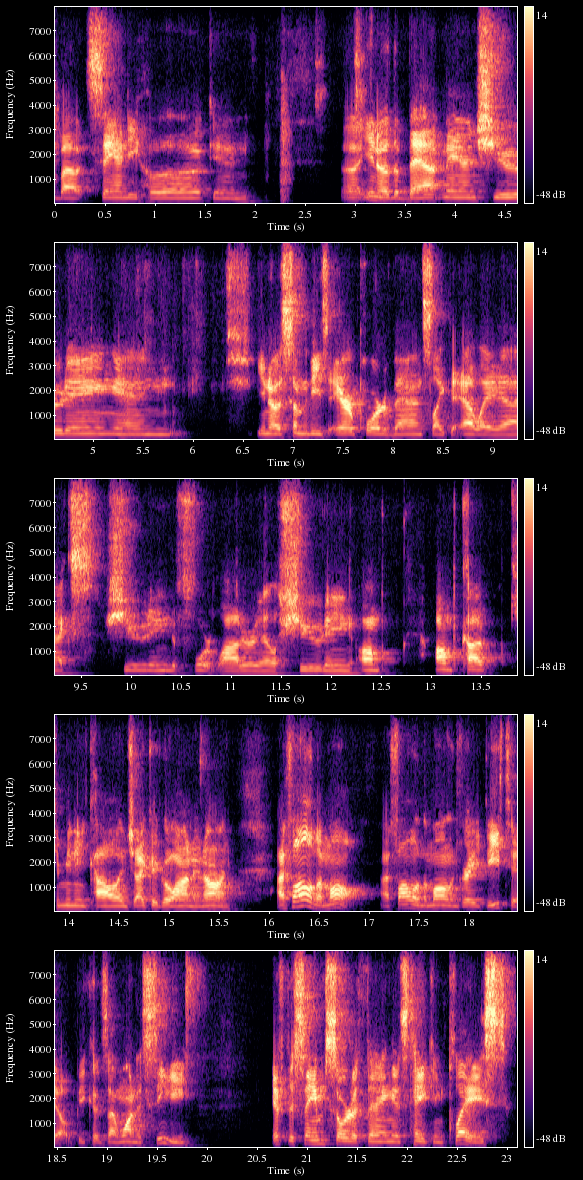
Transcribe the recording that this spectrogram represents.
about Sandy Hook and uh, you know the Batman shooting and you know some of these airport events like the LAX shooting, the Fort Lauderdale shooting, um, Umpqua Community College. I could go on and on. I follow them all. I follow them all in great detail because I want to see if the same sort of thing is taking place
